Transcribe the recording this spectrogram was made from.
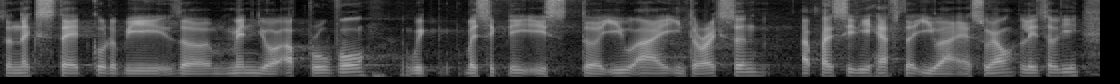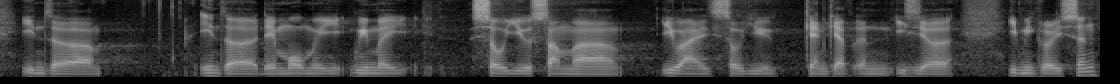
The next state could be the menu approval, which basically is the UI interaction. PipeCD has the UI as well. Literally, in the in the demo, we, we may show you some uh, UI so you can get an easier immigration.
